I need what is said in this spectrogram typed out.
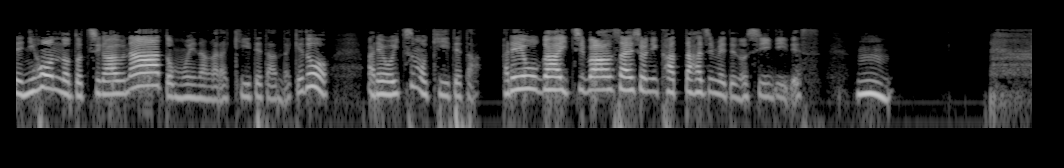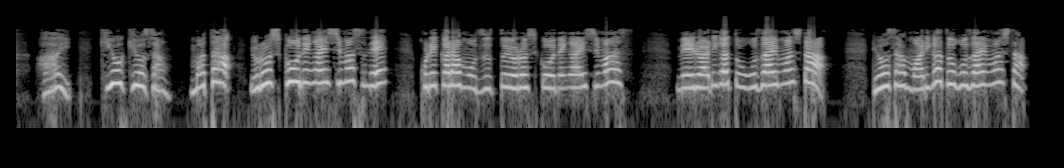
で、日本のと違うなぁと思いながら聞いてたんだけど、あれをいつも聞いてた。あれをが一番最初に買った初めての CD です。うん。はい。きよきよさん、またよろしくお願いしますね。これからもずっとよろしくお願いします。メールありがとうございました。りょうさんもありがとうございました。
